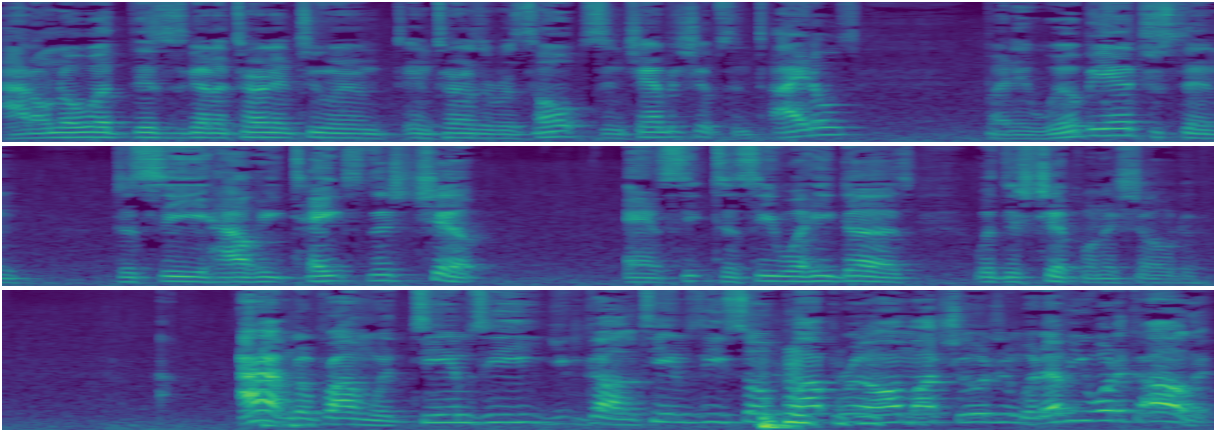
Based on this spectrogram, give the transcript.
I don't know what this is going to turn into in, in terms of results and championships and titles, but it will be interesting to see how he takes this chip and see, to see what he does with this chip on his shoulder. I have no problem with TMZ. You can call it TMZ soap opera, all my children, whatever you want to call it.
